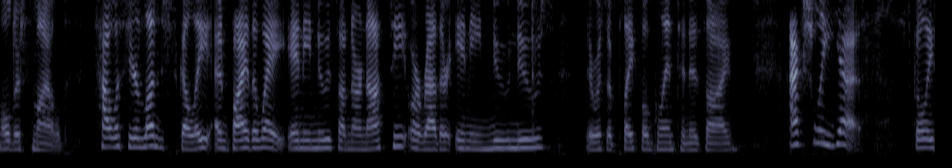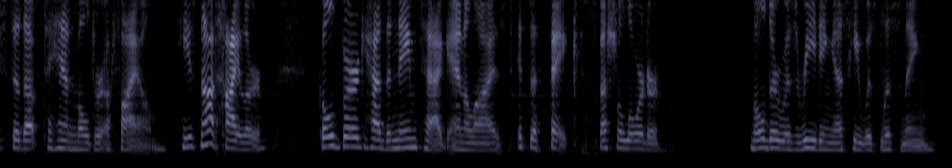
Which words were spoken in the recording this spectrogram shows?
Mulder smiled. How was your lunch, Scully? And by the way, any news on our Nazi, or rather, any new news? There was a playful glint in his eye. Actually, yes. Scully stood up to hand Mulder a file. He's not Hyler. Goldberg had the name tag analyzed. It's a fake, special order. Mulder was reading as he was listening,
